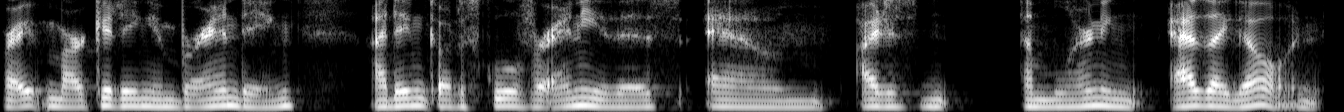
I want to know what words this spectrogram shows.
right marketing and branding. I didn't go to school for any of this. Um, I just am learning as I go, and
